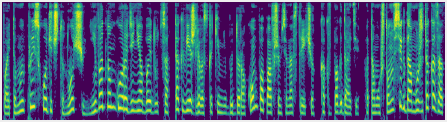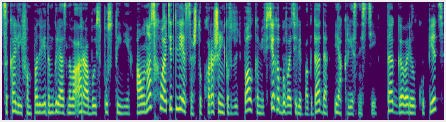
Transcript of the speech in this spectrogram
Поэтому и происходит, что ночью ни в одном городе не обойдутся так вежливо с каким-нибудь дураком, попавшимся навстречу, как в Багдаде, потому что он всегда может оказаться калифом под видом грязного араба из пустыни, а у нас хватит леса, чтобы хорошенько вздуть палками всех обывателей Багдада и окрестностей. Так говорил купец,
